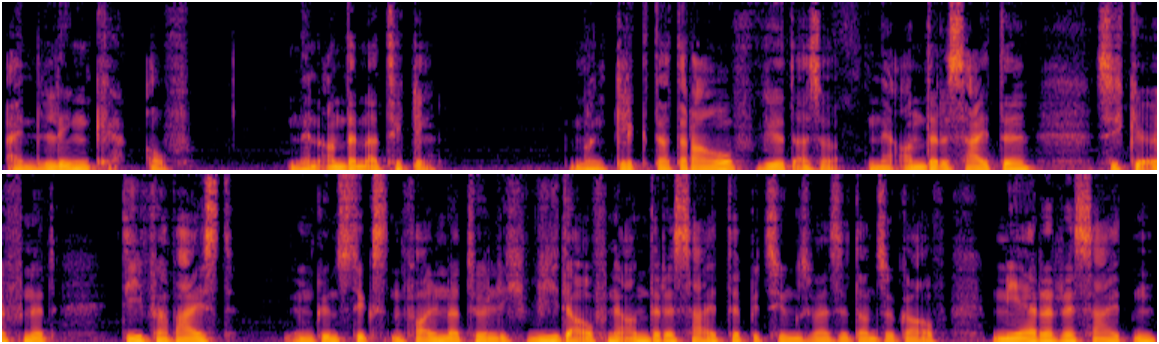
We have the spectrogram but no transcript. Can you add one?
ein Link auf einen anderen Artikel. Man klickt da drauf, wird also eine andere Seite sich geöffnet, die verweist im günstigsten Fall natürlich wieder auf eine andere Seite, beziehungsweise dann sogar auf mehrere Seiten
